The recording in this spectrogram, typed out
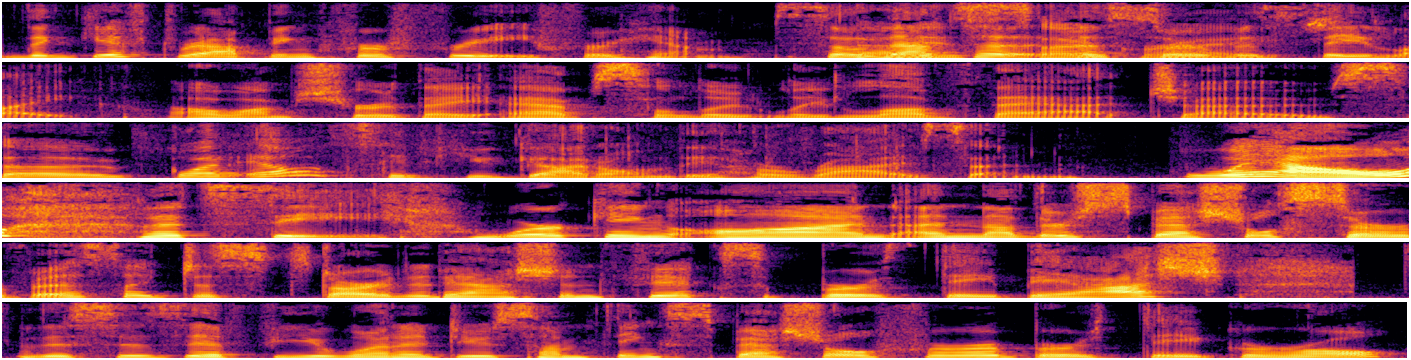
the gift wrapping for free for him. So that that's a, so a service they like. Oh, I'm sure they absolutely love that, Jo. So, what else have you got on the horizon? Well, let's see. Working on another special service. I just started Fashion Fix Birthday Bash. This is if you want to do something special for a birthday girl.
